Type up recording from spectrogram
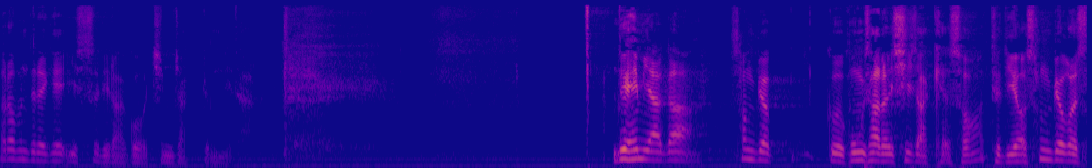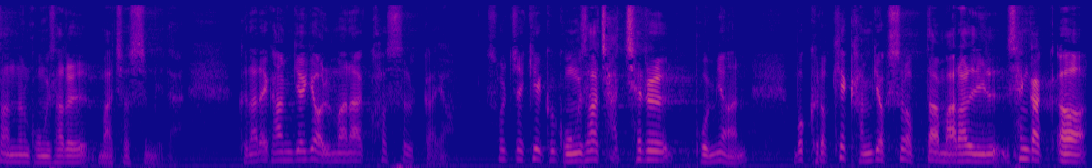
여러분들에게 있으리라고 짐작됩니다. 느헤미야가 성벽 그 공사를 시작해서 드디어 성벽을 쌓는 공사를 마쳤습니다. 그날의 감격이 얼마나 컸을까요? 솔직히 그 공사 자체를 보면 뭐 그렇게 감격스럽다 말할 일, 생각, 어,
